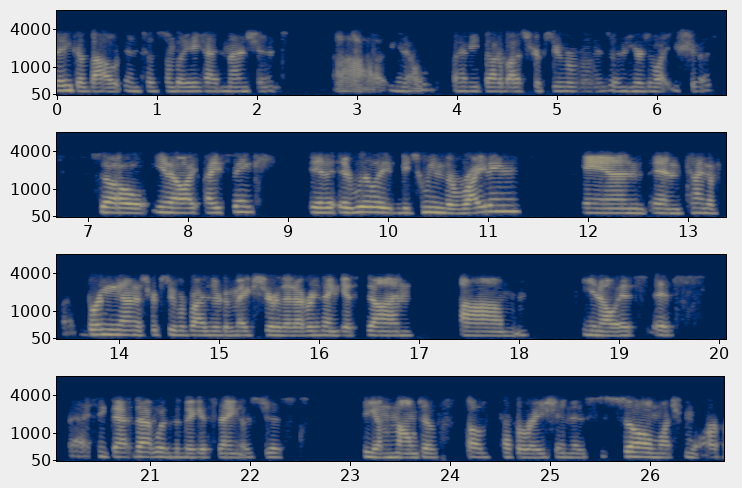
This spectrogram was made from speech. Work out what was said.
think about until somebody had mentioned. Uh, you know, have you thought about a script supervisor? And here's what you should. So, you know, I, I think it, it really between the writing and and kind of bringing on a script supervisor to make sure that everything gets done. Um, you know, it's it's. I think that that was the biggest thing. Was just the amount of of preparation is so much more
